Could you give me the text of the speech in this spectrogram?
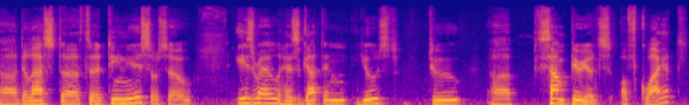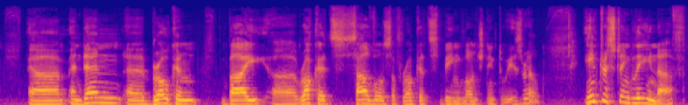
uh, the last uh, 13 years or so, Israel has gotten used to uh, some periods of quiet um, and then uh, broken by uh, rockets, salvos of rockets being launched into Israel. Interestingly enough,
